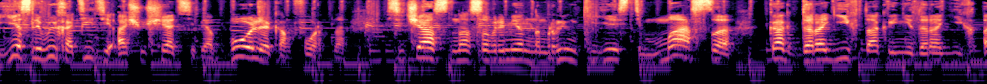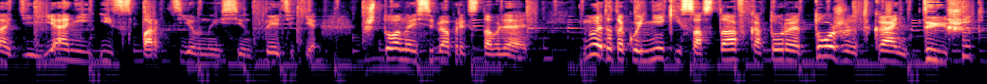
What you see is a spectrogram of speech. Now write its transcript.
Если вы хотите ощущать себя более комфортно, сейчас на современном рынке есть масса как дорогих, так и недорогих одеяний из спортивной синтетики. Что она из себя представляет? Ну, это такой некий состав, которая тоже ткань дышит,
